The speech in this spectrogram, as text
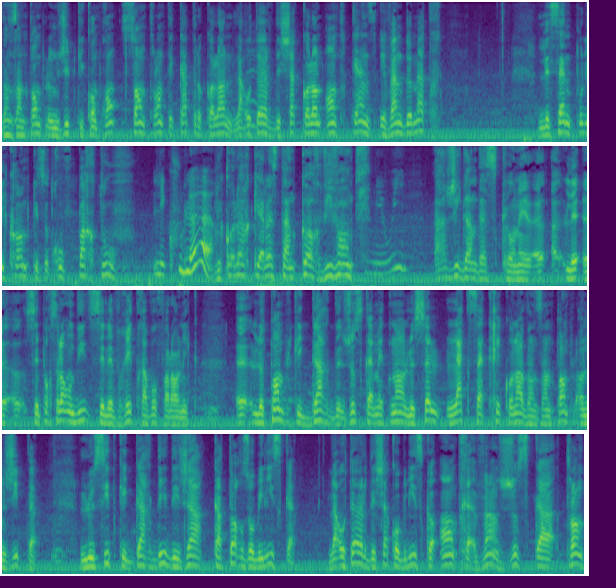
dans un temple en Égypte qui comprend 134 colonnes. La hauteur de chaque colonne entre 15 et 22 mètres. Les scènes polychromes qui se trouvent partout les couleurs. Les couleurs qui restent encore vivantes. Mais oui. Ah, gigantesque. On est, euh, euh, euh, c'est pour cela qu'on dit c'est les vrais travaux pharaoniques. le temple qui garde jusqu'à maintenant le seul lac sacré qu'on a dans un temple en Égypte. Le site qui gardait déjà 14 obélisques. La hauteur de chaque obélisque entre 20 jusqu'à 30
